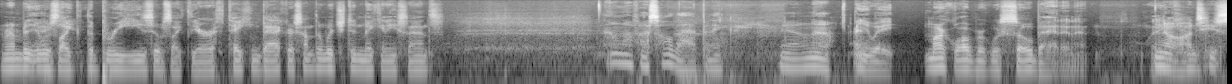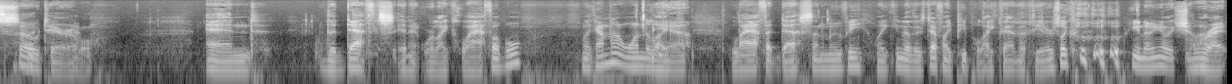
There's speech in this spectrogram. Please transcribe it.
Remember, it was like the breeze. It was like the earth taking back or something, which didn't make any sense. I don't know if I saw that happening. Yeah, I don't know. Anyway, Mark Wahlberg was so bad in it. Like, No, he's he's- so terrible. And the deaths in it were like laughable. Like I'm not one to like Yeah. Laugh at deaths in a movie. Like you know, there's definitely people like that in the theaters. Like you know, you're like shut up. Right,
